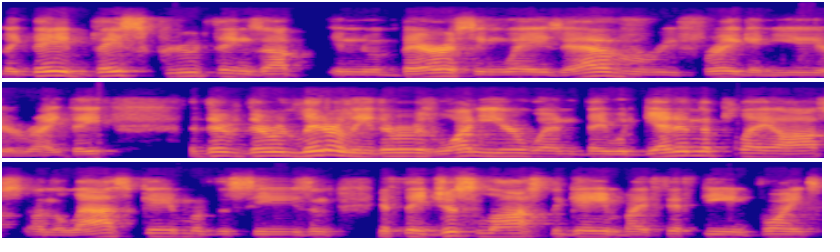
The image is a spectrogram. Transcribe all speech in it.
like they they screwed things up in embarrassing ways every friggin' year, right? They there there were literally there was one year when they would get in the playoffs on the last game of the season if they just lost the game by 15 points,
